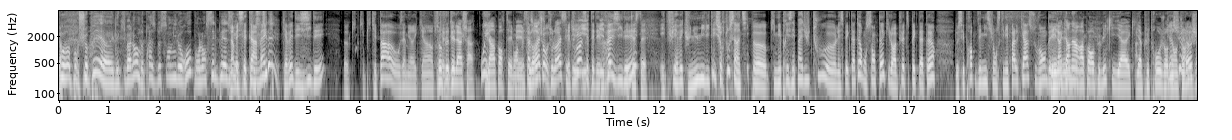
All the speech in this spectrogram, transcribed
pour, pour choper euh, l'équivalent de presque 200 000 euros pour lancer le PSG. Non, mais c'était un mec qui avait des idées. Euh, qui, qui piquaient pas aux Américains. Sauf le téléachat Oui. qu'il a importé. Bon, mais, tout, le reste, chose. tout le reste, c'est Mais tout qu'il le reste, il- c'était des il- vraies il idées. Et puis avec une humilité. Surtout, c'est un type euh, qui méprisait pas du tout euh, les spectateurs. On sentait qu'il aurait pu être spectateur de ses propres émissions, ce qui n'est pas le cas souvent des. Et il incarnait un rapport au public qu'il n'y a, plus trop aujourd'hui Bien en sûr, les téloche.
